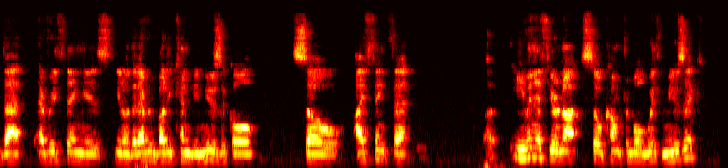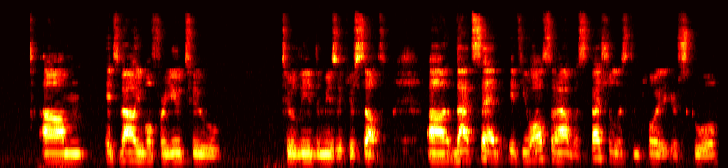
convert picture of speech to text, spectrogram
that everything is you know that everybody can be musical. So I think that uh, even if you're not so comfortable with music, um, it's valuable for you to to lead the music yourself. Uh, that said, if you also have a specialist employed at your school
